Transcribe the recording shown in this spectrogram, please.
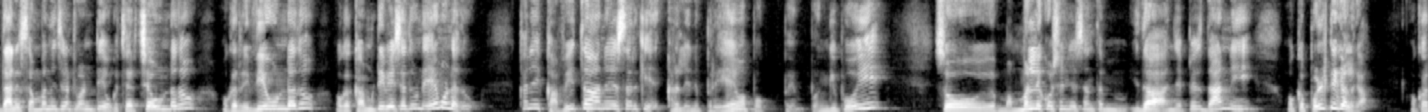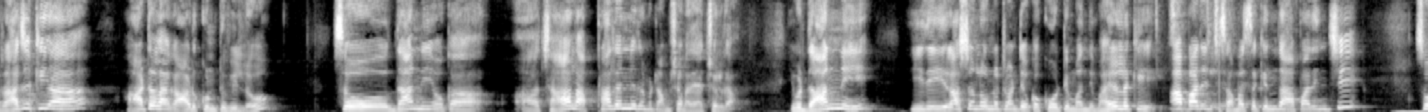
దానికి సంబంధించినటువంటి ఒక చర్చ ఉండదు ఒక రివ్యూ ఉండదు ఒక కమిటీ వేసేది ఉండదు ఏముండదు. కానీ కవిత అనేసరికి ఎక్కడ లేని ప్రేమ పొంగిపోయి సో మమ్మల్ని క్వశ్చన్ చేసేంత ఇదా అని చెప్పేసి దాన్ని ఒక పొలిటికల్గా ఒక రాజకీయ ఆటలాగా ఆడుకుంటూ వీళ్ళు. సో దాన్ని ఒక చాలా ప్రాధాన్యతమైన అంశం అది యాక్చువల్గా. ఇప్పుడు దాన్ని ఇది రాష్ట్రంలో ఉన్నటువంటి ఒక కోటి మంది మహిళలకి ఆపాదించి. సమస్య కింద ఆపాదించి సో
